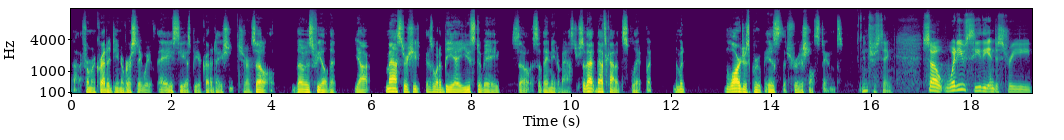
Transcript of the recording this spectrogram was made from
uh, from an accredited university with AACSB accreditation. Sure. So those feel that, yeah, master's is what a BA used to be. So, so they need a master. So that, that's kind of the split, but the, the largest group is the traditional students. Interesting. So what do you see the industry,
